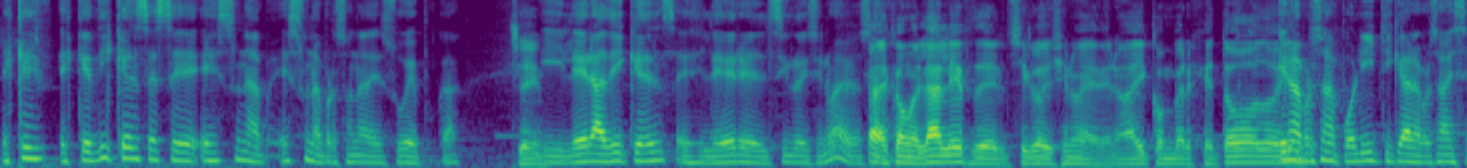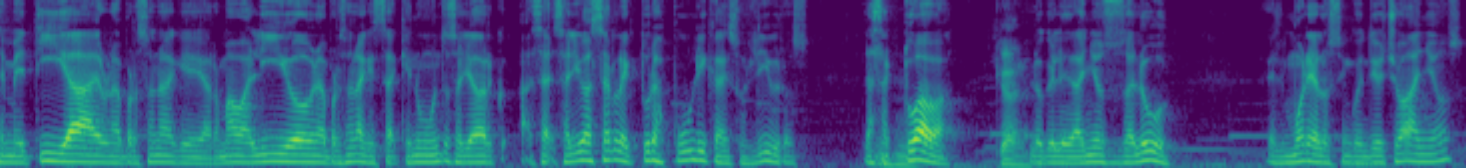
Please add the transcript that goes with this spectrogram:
es que es que Dickens es, es una es una persona de su época. Y leer a Dickens es leer el siglo XIX. es como el Aleph del siglo XIX, ¿no? Ahí converge todo. Era una persona política, era una persona que se metía, era una persona que armaba lío, una persona que, que en un momento salió a, salió a hacer lecturas públicas de sus libros. Las actuaba, lo que le dañó su salud. Él muere a los 58 años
